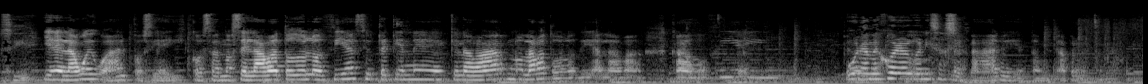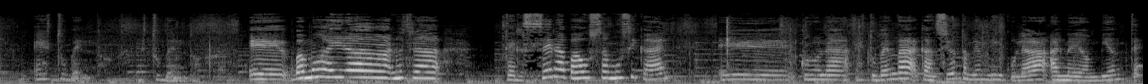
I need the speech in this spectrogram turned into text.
Sí. Y en el agua igual, pues si hay cosas, no se lava todos los días, si usted tiene que lavar, no lava todos los días, lava cada dos días y... Una mejor organización. Claro, y también aprovecha mejor. Estupendo, estupendo. Eh, vamos a ir a nuestra tercera pausa musical eh, con una estupenda canción también vinculada al medio ambiente.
